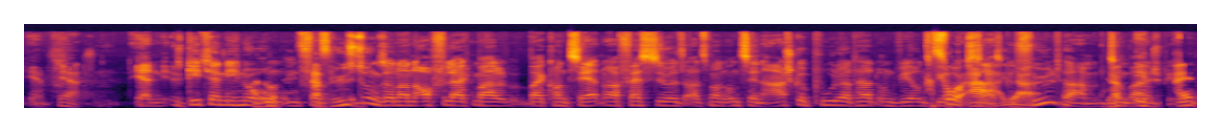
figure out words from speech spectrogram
Ja, ja. Ja, es geht ja nicht nur also, um, um Verwüstung, sondern auch vielleicht mal bei Konzerten oder Festivals, als man uns den Arsch gepudert hat und wir uns so, wie Rockstars ah, ja. gefühlt haben, ja, zum Beispiel. Ein,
